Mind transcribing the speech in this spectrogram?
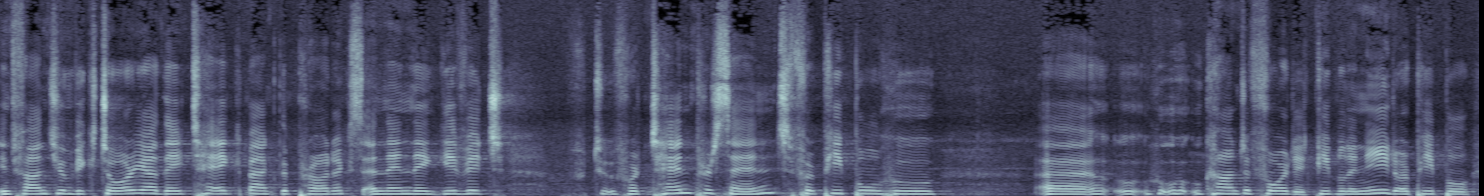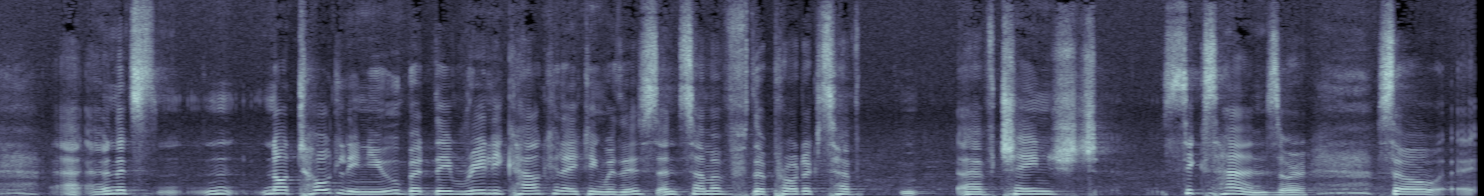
Infantium Victoria. They take back the products and then they give it to, for 10% for people who, uh, who, who can't afford it, people in need or people, uh, and it's not totally new, but they're really calculating with this, and some of the products have, have changed six hands or so uh,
